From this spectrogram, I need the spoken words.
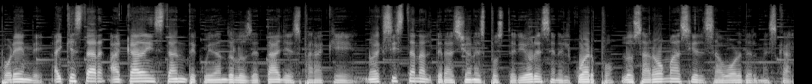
Por ende, hay que estar a cada instante cuidando los detalles para que no existan alteraciones posteriores en el cuerpo, los aromas y el sabor del mezcal.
